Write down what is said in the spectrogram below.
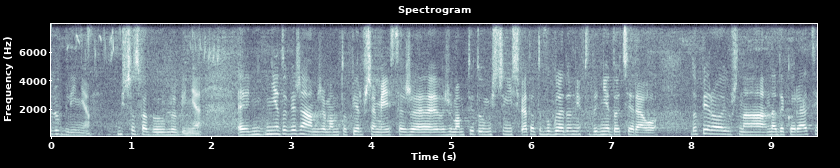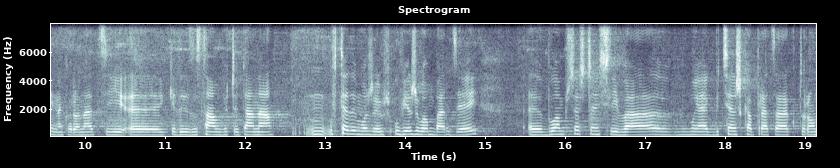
W Lublinie. Mistrzostwa były w Lublinie. E, Nie dowierzałam, że mam to pierwsze miejsce, że, że mam tytuł mistrzyni świata. To w ogóle do mnie wtedy nie docierało. Dopiero już na, na dekoracji, na koronacji, e, kiedy zostałam wyczytana, wtedy może już uwierzyłam bardziej. E, Byłam przeszczęśliwa. Moja jakby ciężka praca, którą,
